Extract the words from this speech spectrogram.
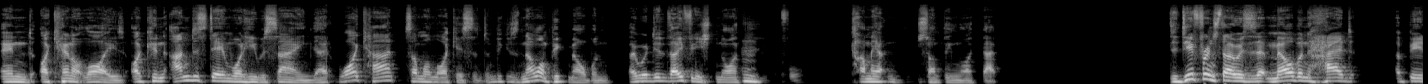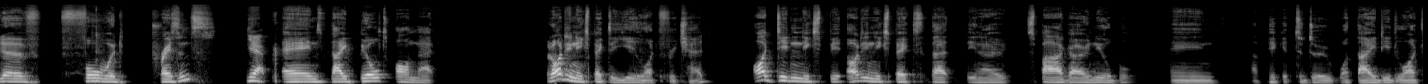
and I cannot lie, is I can understand what he was saying that why can't someone like Essendon, because no one picked Melbourne, they were did they finished ninth the Mm. year before, come out and do something like that. The difference though is, is that Melbourne had a bit of forward presence Yeah. and they built on that. But I didn't expect a year like Fritsch had. I didn't expect. I didn't expect that you know Spargo, Neal-Bullen, and uh, Pickett to do what they did, like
